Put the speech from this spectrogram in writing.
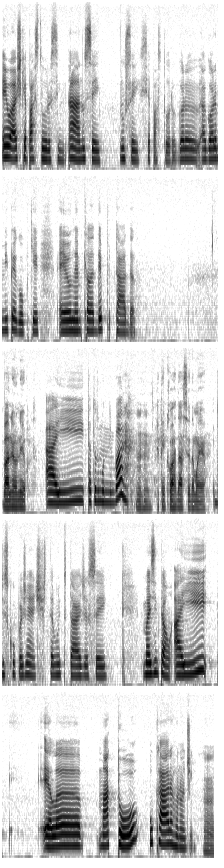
Eu acho que é pastora, sim. Ah, não sei. Não sei se é pastora. Agora, agora me pegou, porque eh, eu lembro que ela é deputada. Valeu, Nicolas. Aí, tá todo mundo indo embora? Uhum, que tem que acordar cedo amanhã. Desculpa, gente. Tá muito tarde, eu sei. Mas então, aí ela matou o cara, Ronaldinho. Hum.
